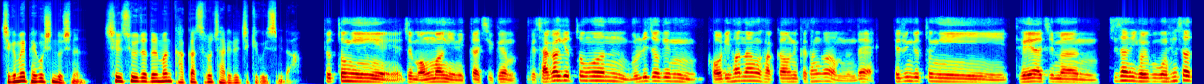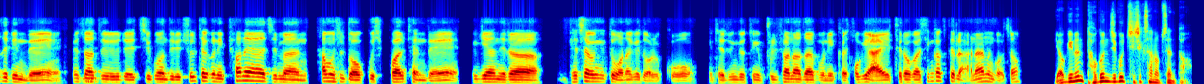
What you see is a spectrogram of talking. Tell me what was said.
지금의 배구 신도시는 실수요자들만 가까스로 자리를 지키고 있습니다. 교통이 좀 엉망이니까 지금 그 자가교통은 물리적인 거리 현황과 가까우니까 상관없는데 대중교통이 돼야지만 시산이 결국은 회사들인데 회사들의 직원들이 출퇴근이 편해야지만 사무실도 얻고 싶어 할 텐데 그게 아니라 배차 간격도 워낙에 넓고 대중교통이 불편하다 보니까 거기 아예 들어갈 생각들을 안 하는 거죠. 여기는 덕은지구 지식산업센터.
